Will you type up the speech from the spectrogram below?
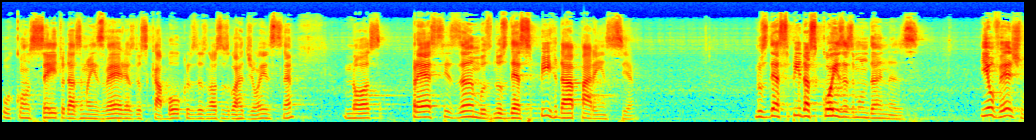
o conceito das mães velhas, dos caboclos, dos nossos guardiões, né? Nós precisamos nos despir da aparência, nos despir das coisas mundanas. E eu vejo,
